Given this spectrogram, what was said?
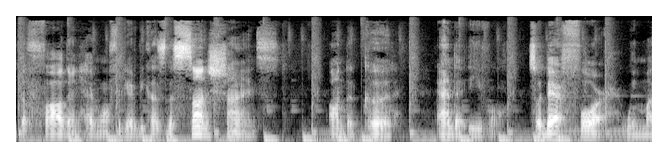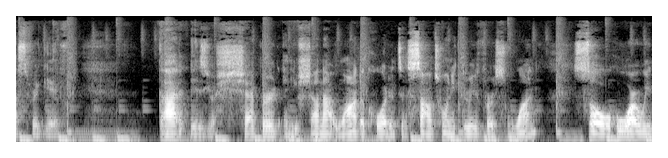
the Father in heaven won't forgive because the sun shines on the good and the evil. So therefore, we must forgive. God is your shepherd, and you shall not want, according to Psalm 23, verse 1. So who are we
